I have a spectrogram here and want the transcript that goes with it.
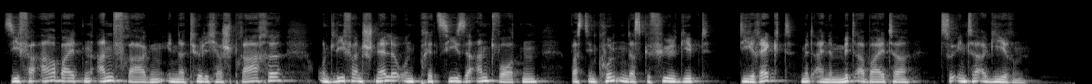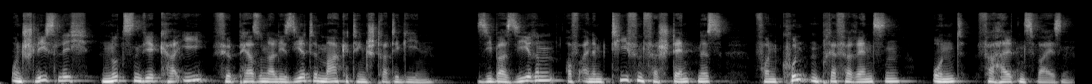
Sie verarbeiten Anfragen in natürlicher Sprache und liefern schnelle und präzise Antworten, was den Kunden das Gefühl gibt, direkt mit einem Mitarbeiter zu interagieren. Und schließlich nutzen wir KI für personalisierte Marketingstrategien. Sie basieren auf einem tiefen Verständnis von Kundenpräferenzen und Verhaltensweisen.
